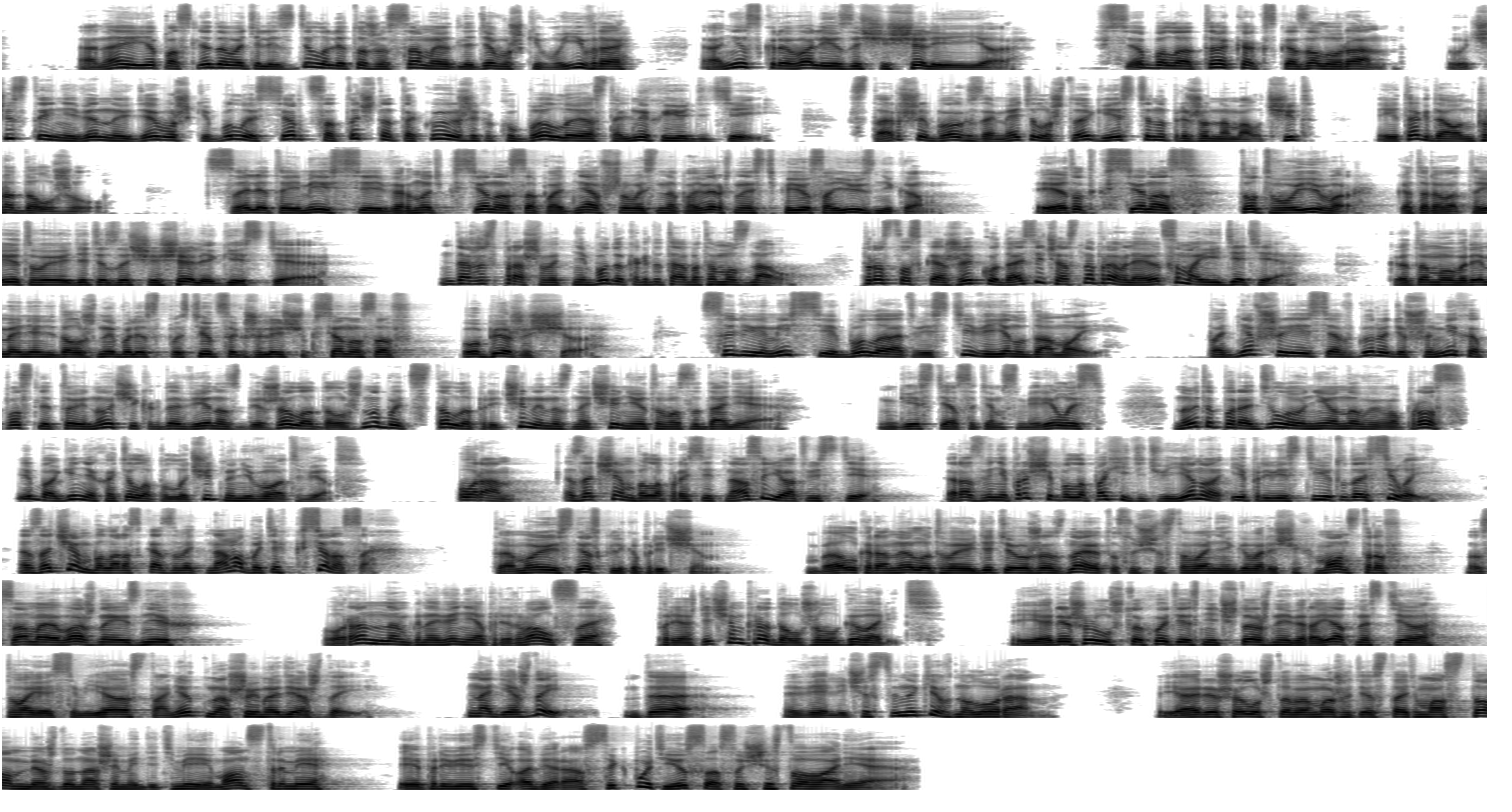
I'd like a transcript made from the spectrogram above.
Она и ее последователи сделали то же самое для девушки Вуивра, они скрывали и защищали ее. Все было так, как сказал Уран. У чистой невинной девушки было сердце точно такое же, как у Беллы и остальных ее детей. Старший бог заметил, что Гести напряженно молчит, и тогда он продолжил. «Цель этой миссии — вернуть Ксеноса, поднявшегося на поверхность, к ее союзникам. И этот Ксенос — тот Вуивар, которого ты и твои дети защищали, Гестия». «Даже спрашивать не буду, когда ты об этом узнал. Просто скажи, куда сейчас направляются мои дети». К этому времени они должны были спуститься к жилищу ксеносов убежище. Целью миссии было отвезти Виену домой. Поднявшаяся в городе шумиха после той ночи, когда Виена сбежала, должно быть, стала причиной назначения этого задания. Гестия с этим смирилась, но это породило у нее новый вопрос, и богиня хотела получить на него ответ. «Уран, зачем было просить нас ее отвезти? Разве не проще было похитить Виену и привести ее туда силой?» Зачем было рассказывать нам об этих ксеносах? Тому есть несколько причин. Белл, Коронелло, твои дети уже знают о существовании говорящих монстров, но самое важное из них... Уран на мгновение прервался, прежде чем продолжил говорить. «Я решил, что хоть и с ничтожной вероятностью, твоя семья станет нашей надеждой». «Надеждой?» «Да», — величественно кивнул Уран. «Я решил, что вы можете стать мостом между нашими детьми и монстрами, и привести обе расы к пути сосуществования.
